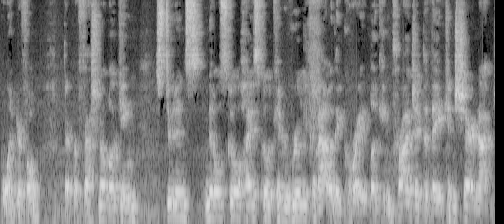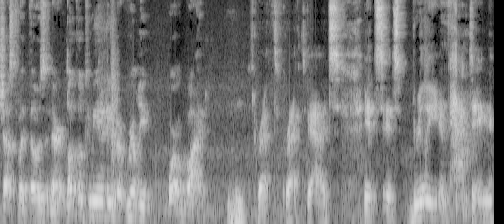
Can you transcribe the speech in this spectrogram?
wonderful. They're professional looking. Students, middle school, high school, can really come out with a great looking project that they can share not just with those in their local community, but really worldwide. Mm-hmm. Correct, correct. Yeah, it's it's it's really impacting.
